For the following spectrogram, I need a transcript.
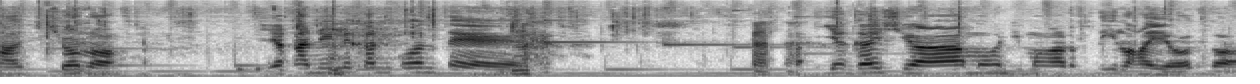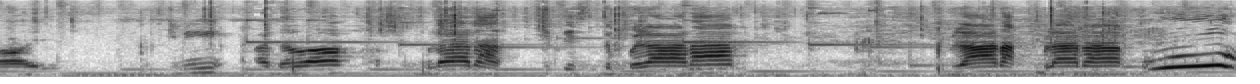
Aco loh. Ya kan ini kan konten. Kata. ya guys ya mohon dimengerti lah ya guys. Ini adalah belarak. It is the belarak. Belarak belarak. Uh.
